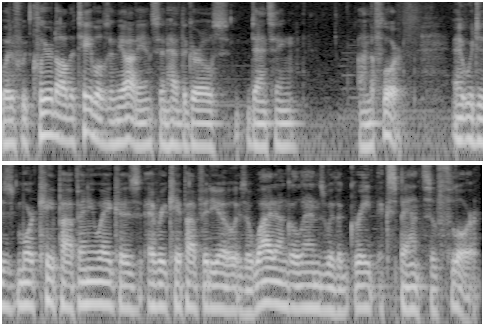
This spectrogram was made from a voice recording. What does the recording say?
what if we cleared all the tables in the audience and had the girls dancing on the floor? And, which is more K-pop anyway, because every K-pop video is a wide-angle lens with a great expanse of floor.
